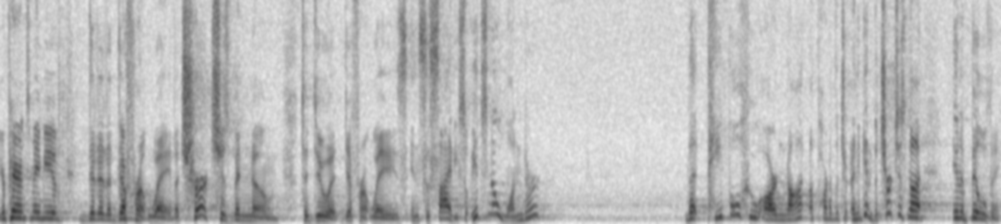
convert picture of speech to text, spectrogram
Your parents maybe have did it a different way. The church has been known to do it different ways in society. So it's no wonder that people who are not a part of the church, and again, the church is not in a building.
